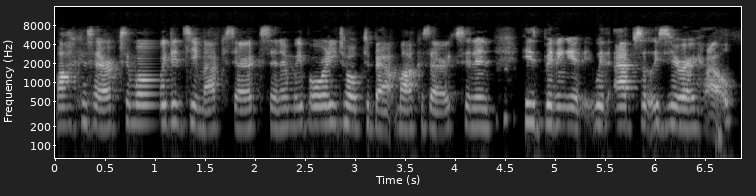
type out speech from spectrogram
Marcus Ericsson. Well, we did see Marcus Ericsson, and we've already talked about Marcus Ericsson and he's bidding it with absolutely zero help.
